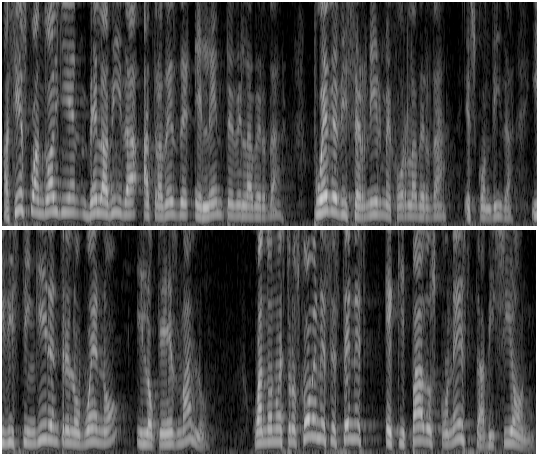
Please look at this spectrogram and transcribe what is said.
Así es cuando alguien ve la vida a través del el lente de la verdad. Puede discernir mejor la verdad escondida y distinguir entre lo bueno y lo que es malo. Cuando nuestros jóvenes estén equipados con esta visión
